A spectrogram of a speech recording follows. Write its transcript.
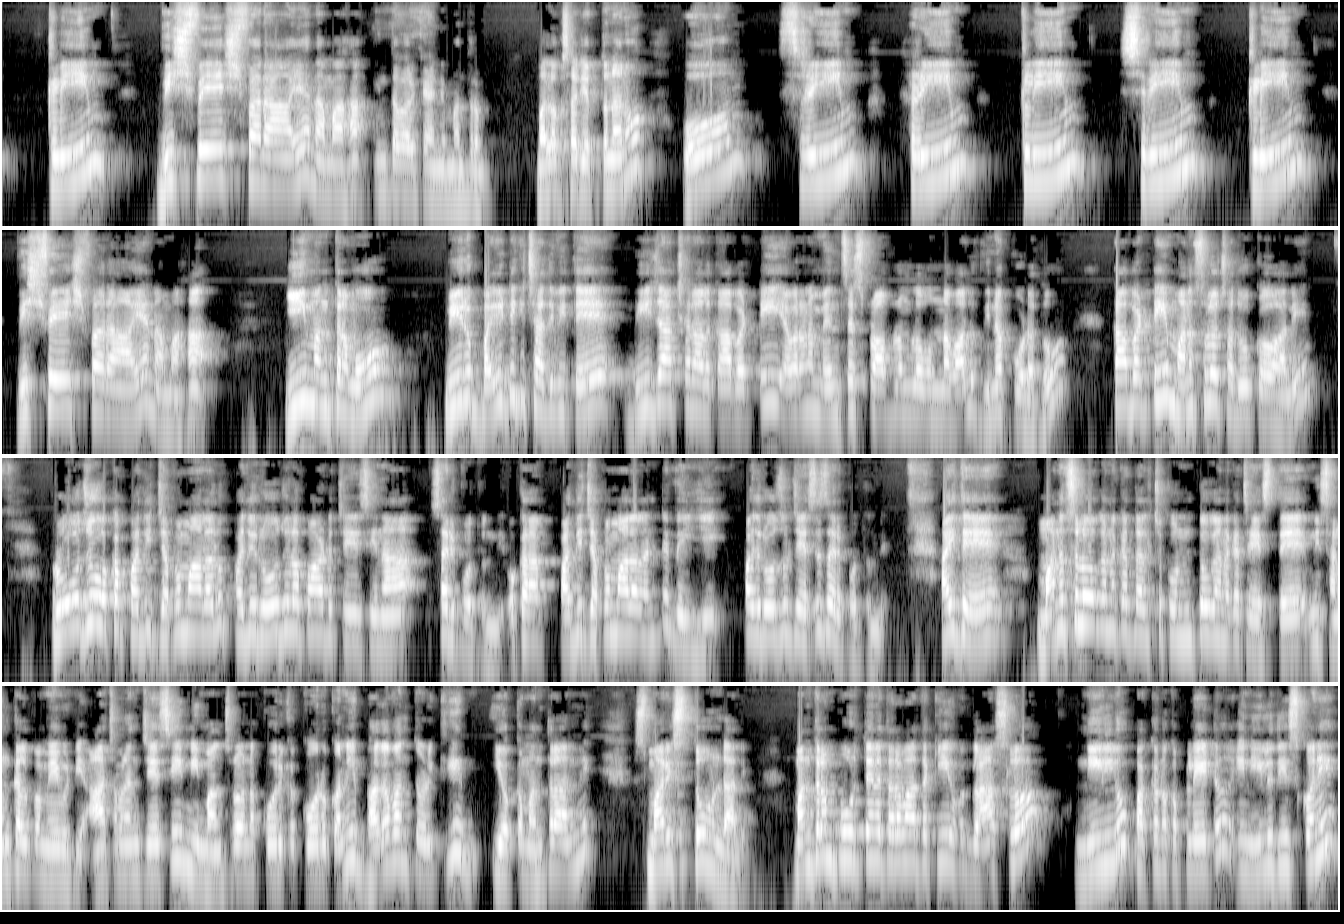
క్లీం విశ్వేశ్వరాయ నమ. ఇంతవరకే అండి మంత్రం. మళ్ళొకసారి చెప్తున్నాను. ఓం శ్రీం హ్రీం క్లీం శ్రీం క్లీం విశ్వేశ్వరాయ నమ. ఈ మంత్రము మీరు బయటికి చదివితే బీజాక్షరాలు కాబట్టి ఎవరైనా మెన్సెస్ ప్రాబ్లంలో ఉన్న వాళ్ళు వినకూడదు. కాబట్టి మనసులో చదువుకోవాలి. రోజు ఒక పది జపమాలలు పది రోజుల పాటు చేసినా సరిపోతుంది. ఒక పది జపమాలలు అంటే వెయ్యి పది రోజులు చేస్తే సరిపోతుంది. అయితే మనసులో గనక తలుచుకుంటూ గనక చేస్తే మీ సంకల్పం ఏమిటి? ఆచమనం చేసి మీ మనసులో ఉన్న కోరిక కోరుకొని భగవంతుడికి ఈ యొక్క మంత్రాన్ని స్మరిస్తూ ఉండాలి. మంత్రం పూర్తయిన తర్వాతకి ఒక గ్లాస్లో నీళ్ళు పక్కన ఒక ప్లేటు ఈ నీళ్ళు తీసుకొని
